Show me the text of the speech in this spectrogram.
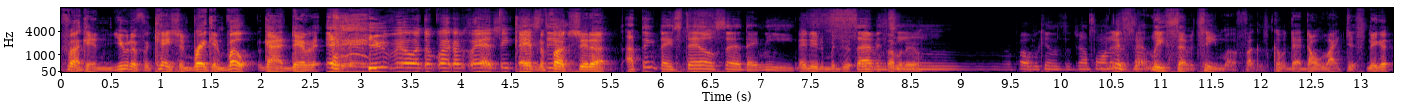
fucking unification breaking vote. God damn it. you feel what the fuck I'm saying? She came to fuck shit up. I think they still said they need They need a major- some of them. 17 Republicans to jump on it. It's at least 17 motherfuckers come that don't like this nigga.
